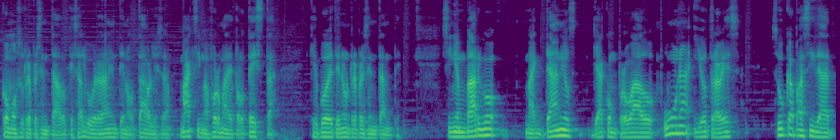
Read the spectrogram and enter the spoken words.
como su representado, que es algo verdaderamente notable, esa máxima forma de protesta que puede tener un representante. Sin embargo, McDaniels ya ha comprobado una y otra vez su capacidad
